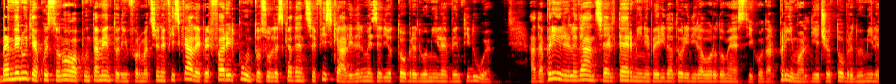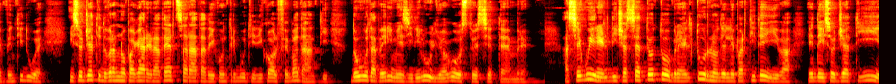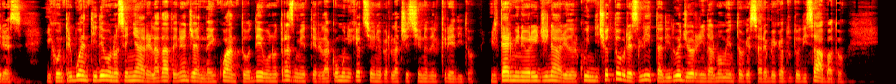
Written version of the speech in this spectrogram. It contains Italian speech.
Benvenuti a questo nuovo appuntamento di informazione fiscale per fare il punto sulle scadenze fiscali del mese di ottobre 2022. Ad aprire le danze è il termine per i datori di lavoro domestico. Dal 1 al 10 ottobre 2022 i soggetti dovranno pagare la terza rata dei contributi di colfe badanti dovuta per i mesi di luglio, agosto e settembre. A seguire il 17 ottobre è il turno delle partite IVA e dei soggetti IRES, i contribuenti devono segnare la data in agenda in quanto devono trasmettere la comunicazione per la cessione del credito. Il termine originario del 15 ottobre slitta di due giorni dal momento che sarebbe caduto di sabato.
